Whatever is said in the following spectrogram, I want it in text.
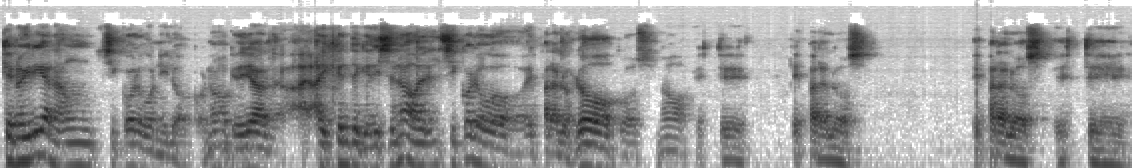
que no irían a un psicólogo ni loco, ¿no? Que dirían, hay gente que dice, no, el psicólogo es para los locos, ¿no? Este, es para los, es para los, este,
